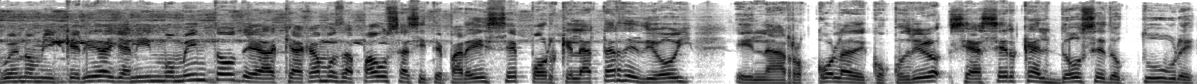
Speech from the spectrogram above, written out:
Bueno, mi querida Janine, momento de que hagamos la pausa, si te parece, porque la tarde de hoy en la Rocola de Cocodrilo se acerca el 12 de octubre.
